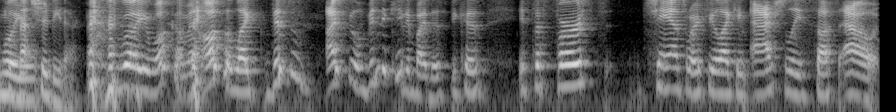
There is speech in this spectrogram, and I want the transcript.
Well, that should be there. well, you're welcome. And also, like, this is, I feel vindicated by this because it's the first chance where I feel I can actually suss out,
